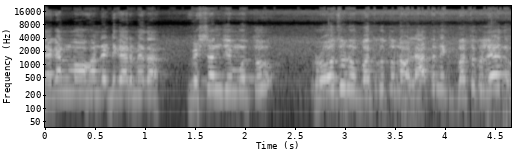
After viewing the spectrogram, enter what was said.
జగన్మోహన్ రెడ్డి గారి మీద విషం జిమ్ముతూ రోజు నువ్వు బతుకుతున్నావు. లేకపోతే నీకు బతుకు లేదు.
